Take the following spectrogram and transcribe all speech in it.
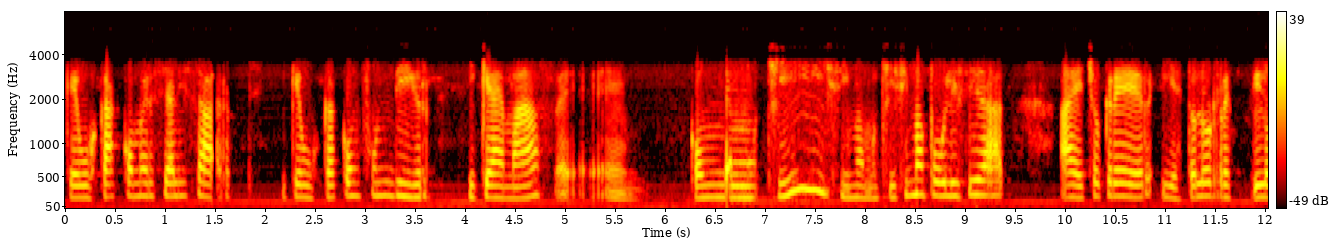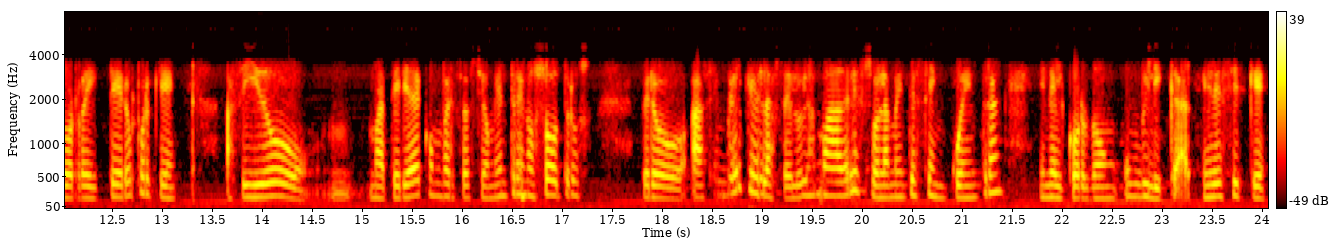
que busca comercializar y que busca confundir y que además eh, eh, con muchísima, muchísima publicidad ha hecho creer, y esto lo, lo reitero porque ha sido materia de conversación entre nosotros, pero hacen ver que las células madres solamente se encuentran en el cordón umbilical, es decir, que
